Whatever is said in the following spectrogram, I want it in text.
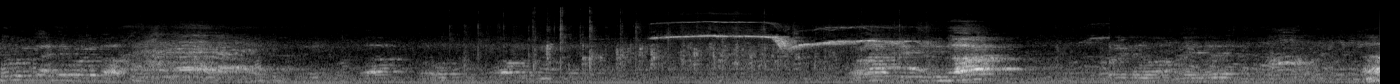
ಅಷ್ಟೇ ಕೊಡ್ಬೇಕಾ? ಹೊರಹಾಕಿದ್ರಿಂದ ಹಾ?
